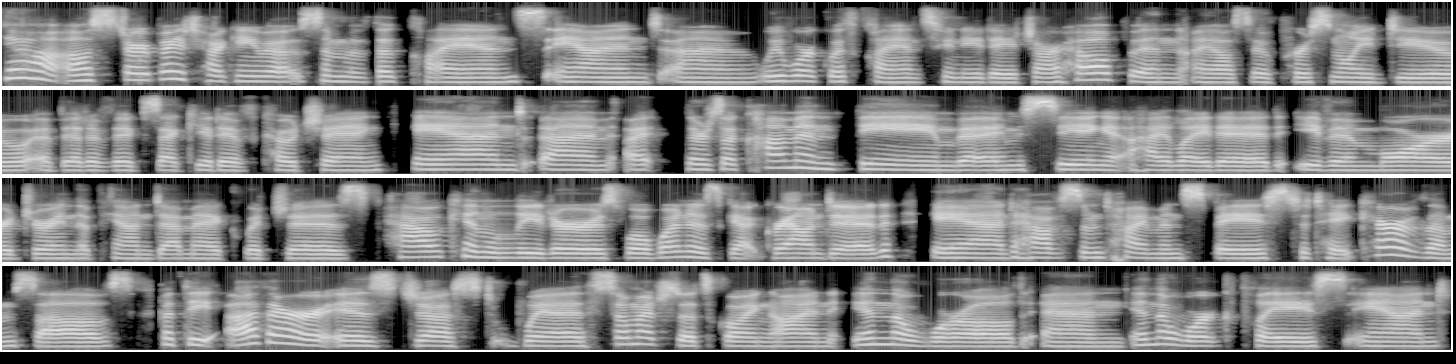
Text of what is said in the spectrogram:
Yeah, I'll start by talking about some of the clients. And um, we work with clients who need HR help. And I also personally do a bit of executive coaching. And um, I, there's a common theme, but I'm seeing it highlighted even more during the pandemic, which is how can leaders, well, one is get grounded and have some time and space to take care of themselves. But the other is just with so much that's going on in the world and in the workplace and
